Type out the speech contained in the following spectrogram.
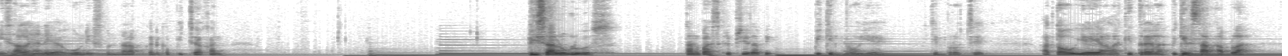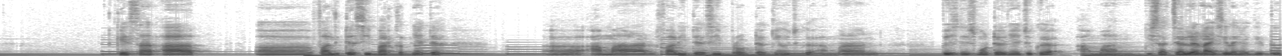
misalnya nih ya univ menerapkan kebijakan bisa lulus tanpa skripsi tapi bikin proyek bikin project atau ya yang lagi tren lah bikin startup lah. Bikin startup uh, validasi marketnya udah uh, aman validasi produknya juga aman bisnis modelnya juga aman bisa jalan lah istilahnya gitu.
